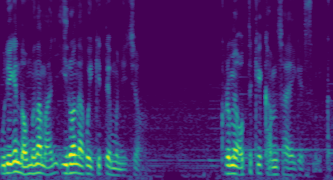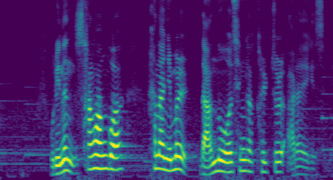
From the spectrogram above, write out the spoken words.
우리에게 너무나 많이 일어나고 있기 때문이죠. 그러면 어떻게 감사해야겠습니까? 우리는 상황과 하나님을 나누어 생각할 줄 알아야겠습니다.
